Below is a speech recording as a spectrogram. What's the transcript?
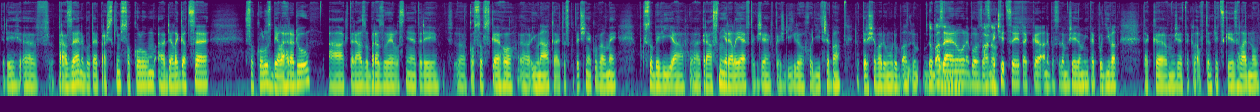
tedy v Praze, nebo té pražským Sokolům delegace Sokolu z Bělehradu, a která zobrazuje vlastně tedy eh, kosovského eh, junáka. Je to skutečně jako velmi působivý a eh, krásný relief, takže každý, kdo chodí třeba do Teršova domu, do, do, do, do bazénu nebo zacvičit si, tak, anebo se tam může tam jít tak podívat, tak může takhle autenticky zhlédnout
